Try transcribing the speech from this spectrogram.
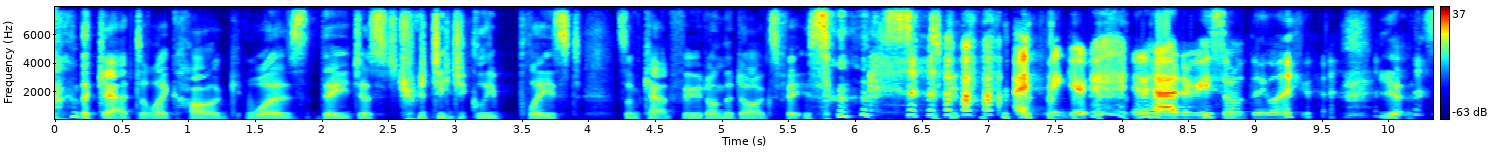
the cat to like hug was they just strategically placed some cat food on the dog's face. I figured it had to be something like that. yes.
